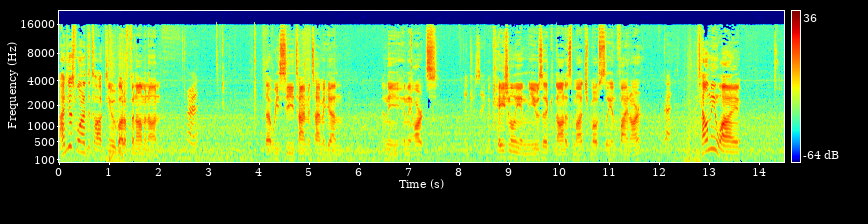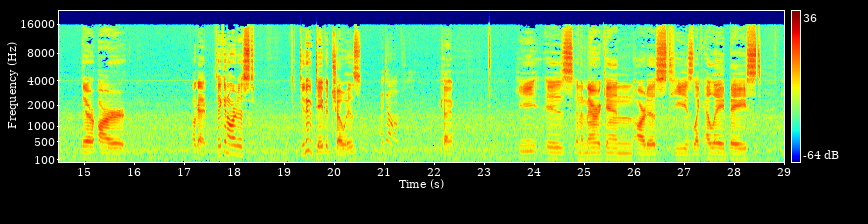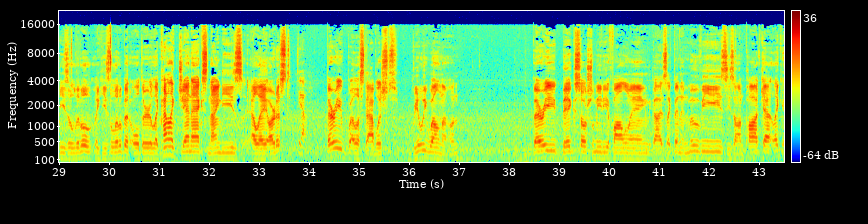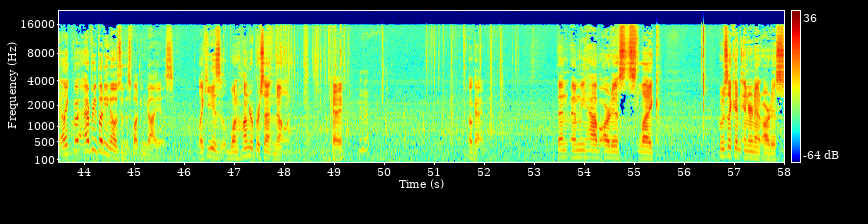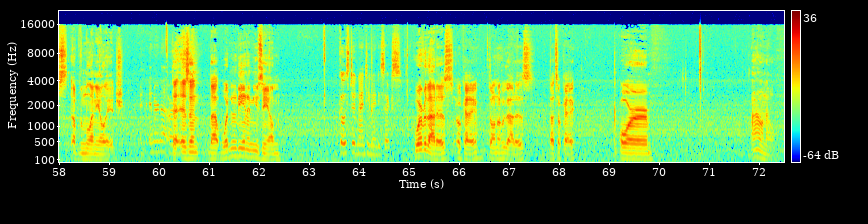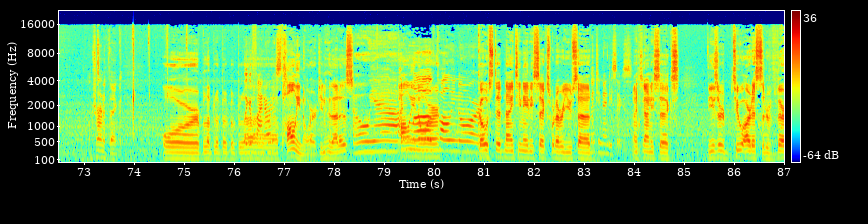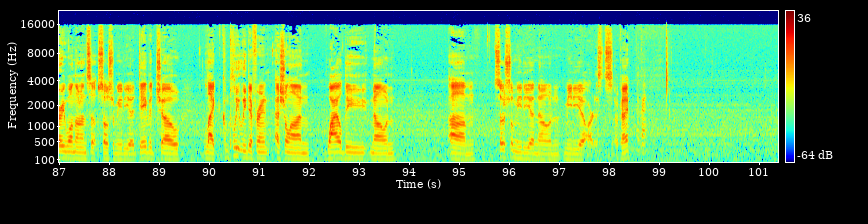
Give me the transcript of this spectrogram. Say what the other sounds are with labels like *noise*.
I just wanted to talk to you about a phenomenon All right. that we see time and time again in the in the arts. Interesting. Occasionally in music, not as much, mostly in fine art. Okay. Tell me why there are Okay, take an artist. Do you know who David Choe is? I don't. Okay. He is an American artist. He's like LA based. He's a little like he's a little bit older, like kind of like Gen X 90s LA artist. Yeah. Very well established, really well known. Very big social media following. The guy's like been in movies, he's on podcast. Like like everybody knows who this fucking guy is. Like he is 100% known. Okay? Mm-hmm. Okay. Then and we have artists like who's like an internet artist of the millennial age An internet artist. that isn't that wouldn't be in a museum. Ghosted 1996. Whoever that is, okay. Don't know who that is. That's okay. Or I don't know. I'm trying to think. Or blah blah blah blah blah. Like a fine artist? Polly Nor. Do you know who that is? Oh yeah. Polly Nor. I love Polly Nor. Ghosted 1986, whatever you said. 1996. 1996. These are two artists that are very well known on so- social media. David Choe, like completely different echelon, wildly known, um, social media known media artists. Okay, Okay.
